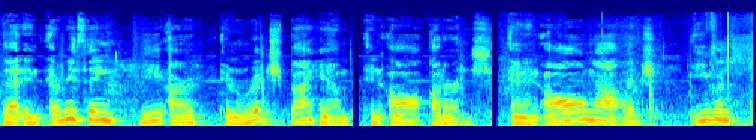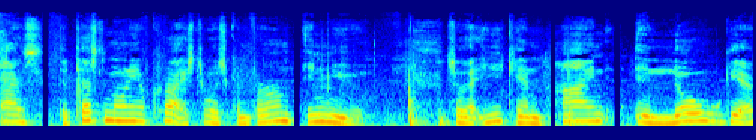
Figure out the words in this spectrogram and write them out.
that in everything ye are enriched by him in all utterance and in all knowledge, even as the testimony of Christ was confirmed in you, so that ye can pine in no gift,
